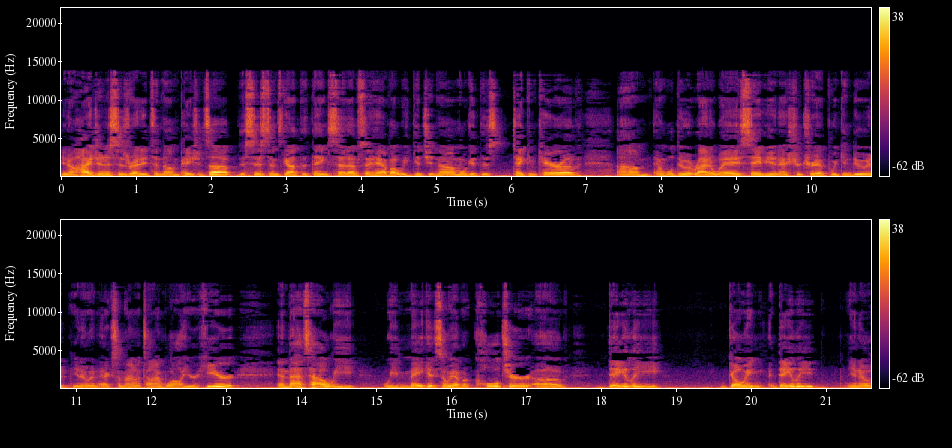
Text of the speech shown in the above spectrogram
you know hygienist is ready to numb patients up. The assistant's got the thing set up. Say hey how about we get you numb? We'll get this taken care of um, and we'll do it right away, save you an extra trip. We can do it, you know, in X amount of time while you're here. And that's how we we make it so we have a culture of daily going daily, you know,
